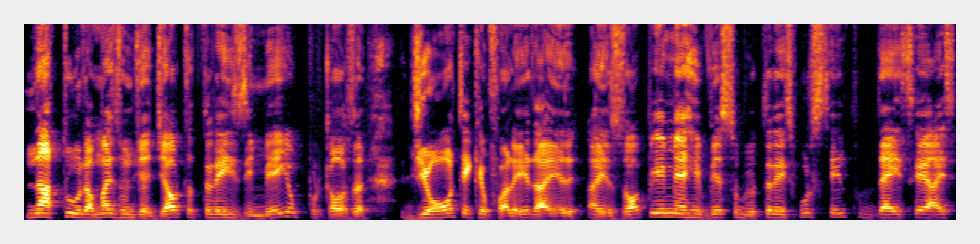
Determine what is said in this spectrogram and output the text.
Natura, mais um dia de alta, 3,5, por causa de ontem que eu falei da a Exop. MRV subiu 3%, 10 reais.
